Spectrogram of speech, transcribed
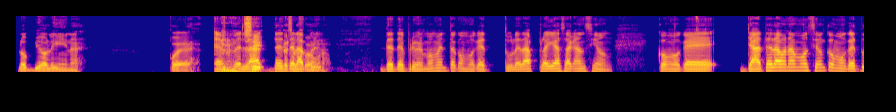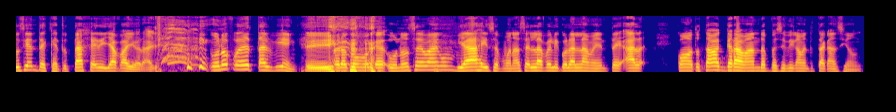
los violines. Pues, En verdad, sí, desde, la desde el primer momento como que tú le das play a esa canción, como que ya te da una emoción, como que tú sientes que tú estás ready ya para llorar. uno puede estar bien, Y pero como que uno se va en un viaje y se pone a hacer la película en la mente. al- cuando tú estabas grabando específicamente esta canción,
